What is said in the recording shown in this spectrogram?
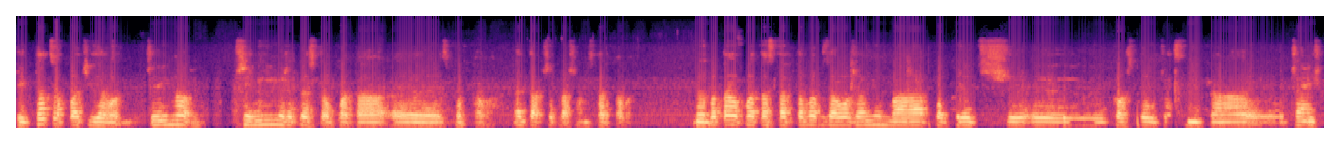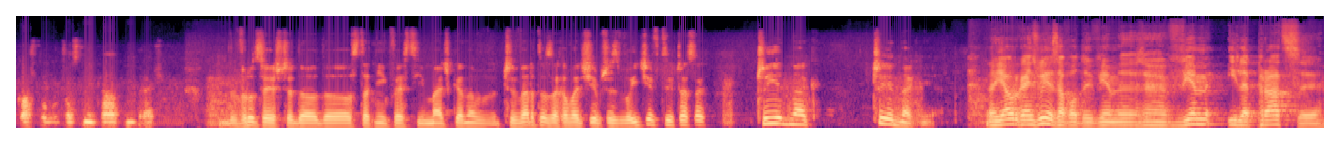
Czyli to, co płaci zawodnik. Czyli no, przyjmijmy, że to jest opłata sportowa. E, ta, przepraszam, startowa. No bo ta opłata startowa w założeniu ma pokryć e, koszty uczestnika, część kosztów uczestnika w imprezie. Wrócę jeszcze do, do ostatniej kwestii Maćka. No, czy warto zachować się przyzwoicie w tych czasach, czy jednak, czy jednak nie? No ja organizuję zawody, wiem, wiem ile pracy,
